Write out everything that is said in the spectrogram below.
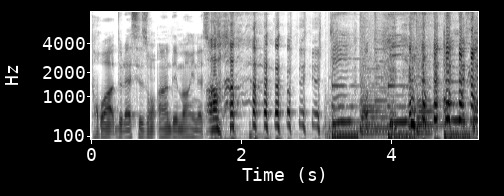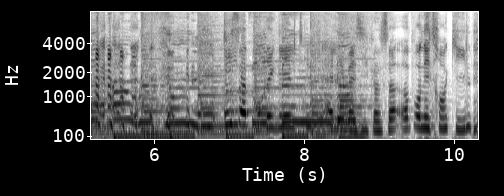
3 de la saison 1 des Morts Inassous. Tout ça pour régler le truc. Allez, vas-y, comme ça. Hop, on est tranquille.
